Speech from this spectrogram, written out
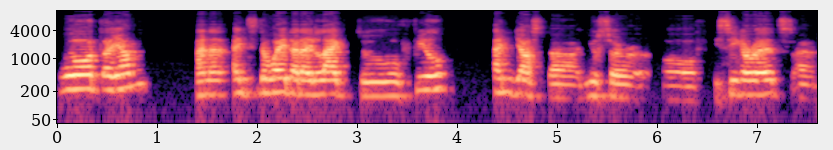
what I am, and uh, it's the way that I like to feel. I'm just a user of e-cigarettes, and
